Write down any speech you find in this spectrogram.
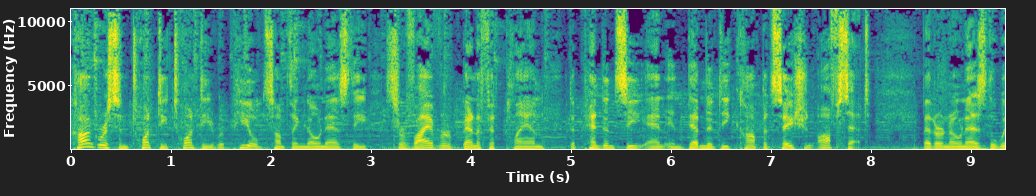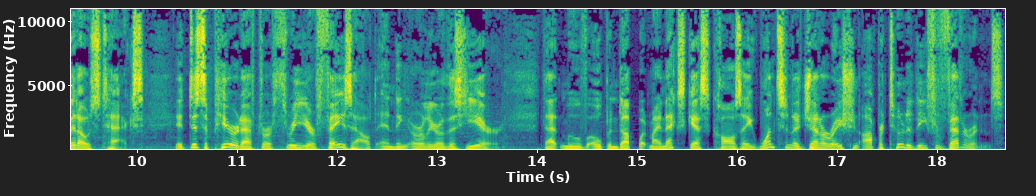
Congress in 2020 repealed something known as the Survivor Benefit Plan Dependency and Indemnity Compensation Offset, better known as the widow's tax. It disappeared after a three year phase out ending earlier this year. That move opened up what my next guest calls a once in a generation opportunity for veterans.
